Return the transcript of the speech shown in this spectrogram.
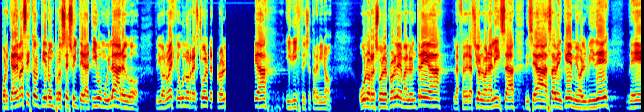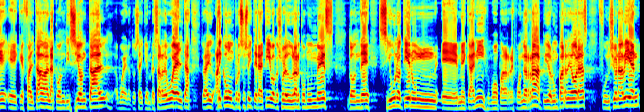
Porque además esto tiene un proceso iterativo muy largo. Digo, no es que uno resuelve el problema y listo, y se terminó. Uno resuelve el problema, lo entrega, la federación lo analiza, dice, ah, ¿saben qué? Me olvidé de eh, que faltaba la condición tal, bueno, entonces hay que empezar de vuelta. Hay, como un proceso iterativo que suele durar como un mes, donde si uno tiene un eh, mecanismo para responder rápido en un par de horas, funciona bien.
